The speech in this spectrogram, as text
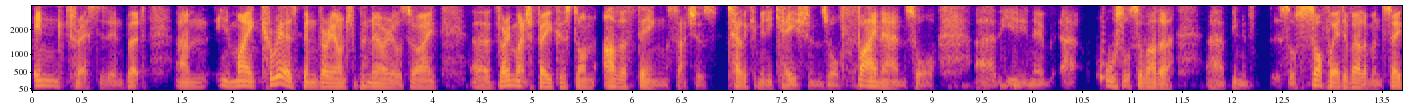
interested in. But um, my career has been very entrepreneurial, so I uh, very much focused on other things such as telecommunications or finance or uh, you know uh, all sorts of other uh, you know sort of software development. So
